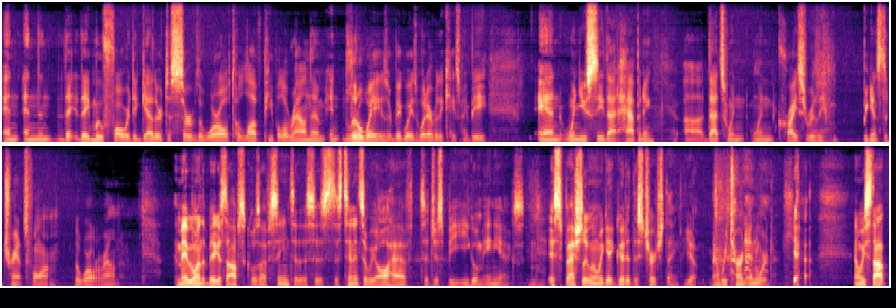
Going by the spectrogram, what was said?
and and then they, they move forward together to serve the world, to love people around them in little ways or big ways, whatever the case may be. And when you see that happening, uh, that's when when Christ really begins to transform the world around him. And maybe one of the biggest obstacles I've seen to this is this tendency we all have to just be egomaniacs, especially when we get good at this church thing. Yep. And we turn inward. Yeah. And we stop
